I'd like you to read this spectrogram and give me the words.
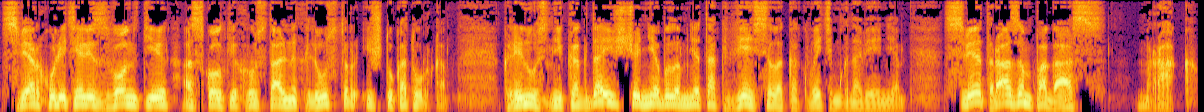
Сверху летели звонкие осколки хрустальных люстр и штукатурка. Клянусь, никогда еще не было мне так весело, как в эти мгновения. Свет разом погас. Мрак.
